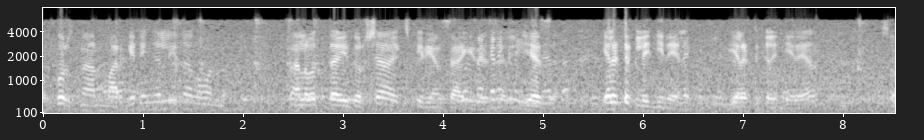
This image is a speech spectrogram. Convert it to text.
ಅಫ್ಕೋರ್ಸ್ ನಾನು ಮಾರ್ಕೆಟಿಂಗಲ್ಲಿ ನಾನು ಒಂದು ನಲವತ್ತೈದು ವರ್ಷ ಎಕ್ಸ್ಪೀರಿಯನ್ಸ್ ಆಗಿದೆ yes electrical engineer electrical engineer so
